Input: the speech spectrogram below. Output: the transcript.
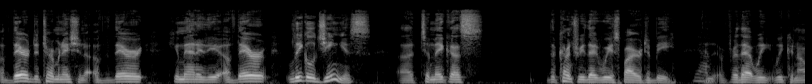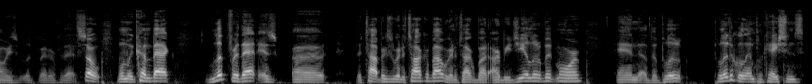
of their determination, of their humanity, of their legal genius uh, to make us the country that we aspire to be. Yeah. And for that, we, we can always look better for that. So when we come back, look for that as uh, the topics we're going to talk about. We're going to talk about RBG a little bit more and uh, the politi- political implications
